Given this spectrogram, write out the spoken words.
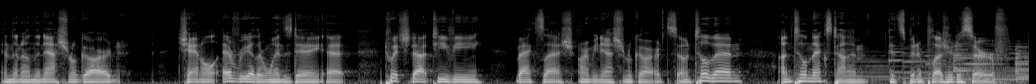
and then on the National Guard channel every other Wednesday at twitch.tv backslash Army National Guard. So, until then, until next time, it's been a pleasure to serve.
